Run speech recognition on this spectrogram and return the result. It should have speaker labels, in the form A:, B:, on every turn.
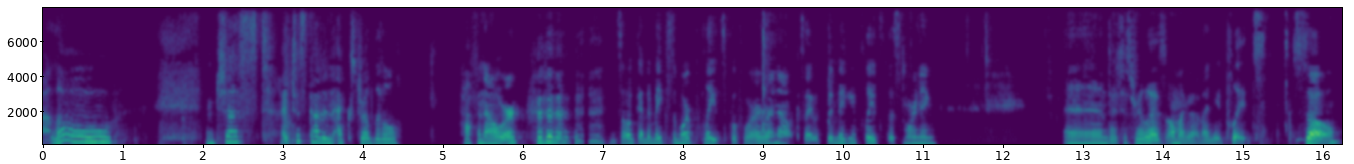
A: Hello. I'm just, I just got an extra little half an hour. and so I'm gonna make some more plates before I run out because I've been making plates this morning and I just realized, oh my God, I need plates. So,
